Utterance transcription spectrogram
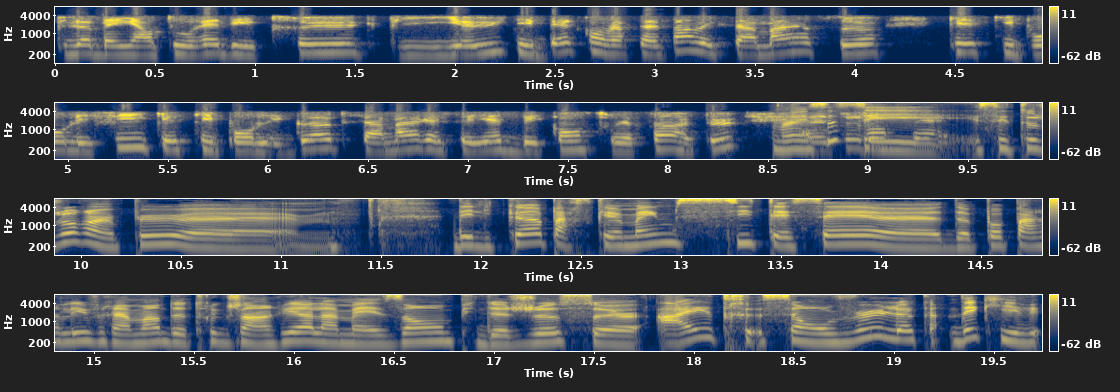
Puis là, ben, il entourait des trucs. Puis il y a eu des belles conversations avec sa mère sur qu'est-ce qui est pour les filles, qu'est-ce qui est pour les gars. Puis sa mère essayait de déconstruire ça un peu. Ouais, ça, c'est, toujours un peu euh, délicat parce que même si tu essaies euh, de pas parler vraiment de trucs genrés à la maison puis de juste euh, être, si on veut, là, dès qu'ils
